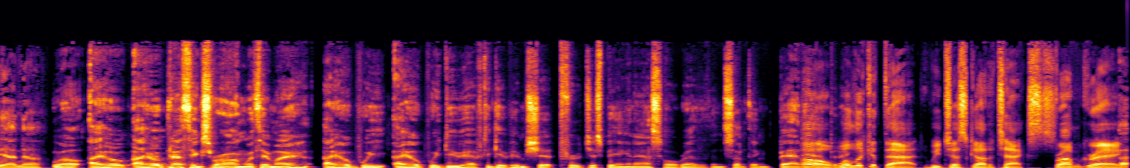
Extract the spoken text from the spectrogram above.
Yeah, no. Well, I hope I hope nothing's wrong with him. I I hope we I hope we do have to give him shit for just being an asshole rather than something bad. Oh, happening. well, look at that. We just got a text from Greg.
